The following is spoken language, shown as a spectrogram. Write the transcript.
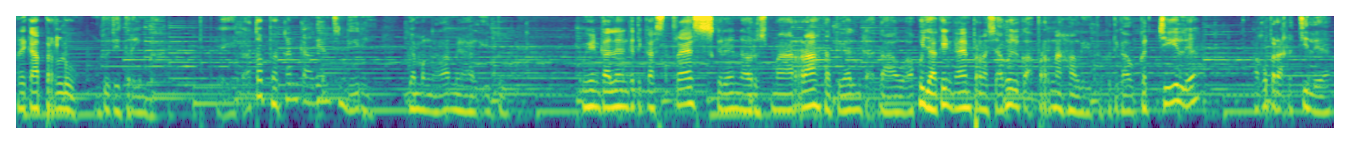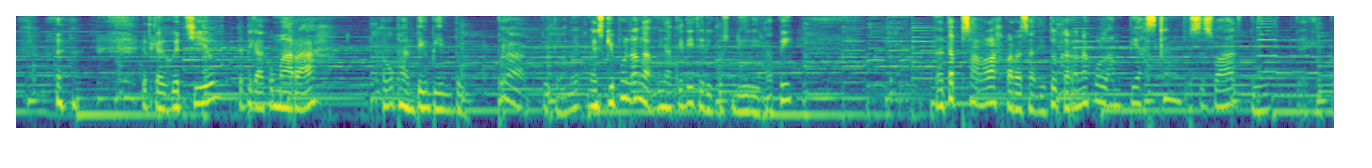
mereka perlu untuk diterima. Atau bahkan kalian sendiri yang mengalami hal itu. Mungkin kalian ketika stres, kalian harus marah, tapi kalian nggak tahu. Aku yakin kalian pernah sih. Aku juga pernah hal itu. Ketika aku kecil ya, aku pernah kecil ya. ketika aku kecil, ketika aku marah, aku banting pintu berat gitu meskipun aku nggak menyakiti diriku sendiri tapi tetap salah pada saat itu karena aku lampiaskan sesuatu kayak gitu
